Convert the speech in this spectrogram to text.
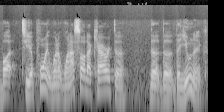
But to your point, when when I saw that character, the the the eunuch,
